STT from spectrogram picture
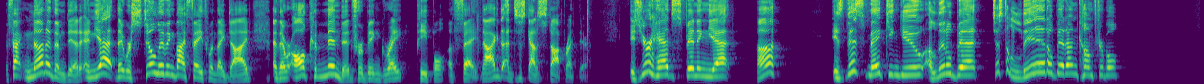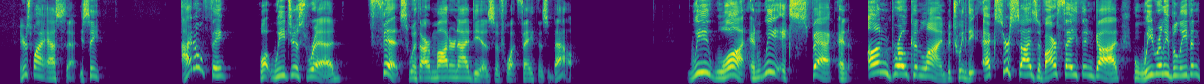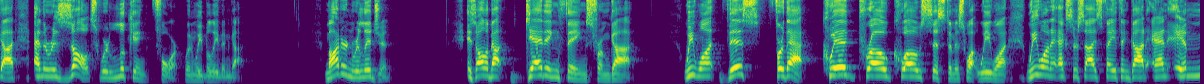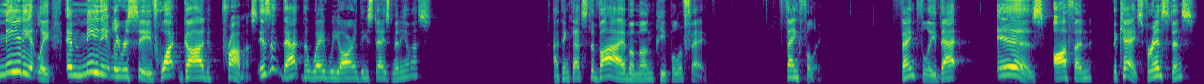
In fact, none of them did, and yet they were still living by faith when they died, and they were all commended for being great people of faith. Now, I just got to stop right there. Is your head spinning yet? Huh? Is this making you a little bit, just a little bit uncomfortable? Here's why I ask that. You see, I don't think what we just read fits with our modern ideas of what faith is about. We want and we expect an unbroken line between the exercise of our faith in God, when we really believe in God, and the results we're looking for when we believe in God. Modern religion is all about getting things from God. We want this for that. Quid pro quo system is what we want. We want to exercise faith in God and immediately, immediately receive what God promised. Isn't that the way we are these days, many of us? I think that's the vibe among people of faith. Thankfully, thankfully, that is often the case. For instance,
